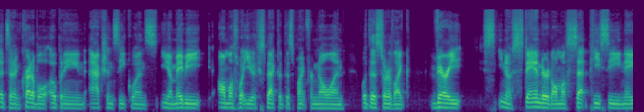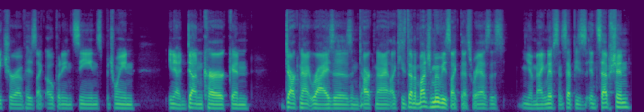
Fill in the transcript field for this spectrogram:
it's an incredible opening action sequence. You know, maybe almost what you expect at this point from Nolan with this sort of like very, you know, standard almost set PC nature of his like opening scenes between, you know, Dunkirk and Dark Knight Rises and Dark Knight. Like he's done a bunch of movies like this where he has this you know magnificent set piece. Inception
